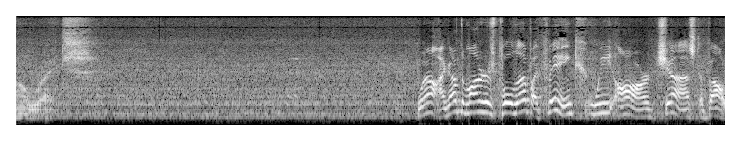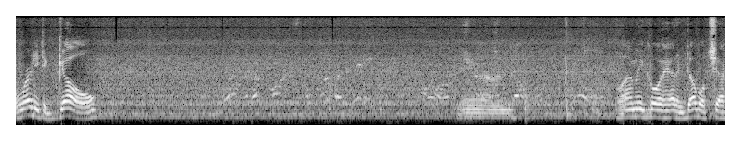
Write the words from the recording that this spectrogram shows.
All right. Well, I got the monitors pulled up. I think we are just about ready to go. Let me go ahead and double check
